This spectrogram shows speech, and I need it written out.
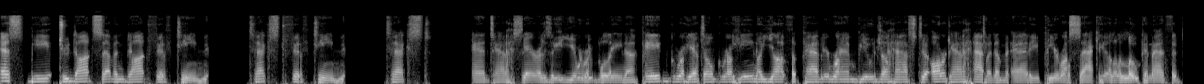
SB 2.7.15. Text 15. Text. Antahsarazi Urubalina paid Graheto Grahina Yathapavirambuja hasta Arta Hapadam Adi Pirasakila Lokanatha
